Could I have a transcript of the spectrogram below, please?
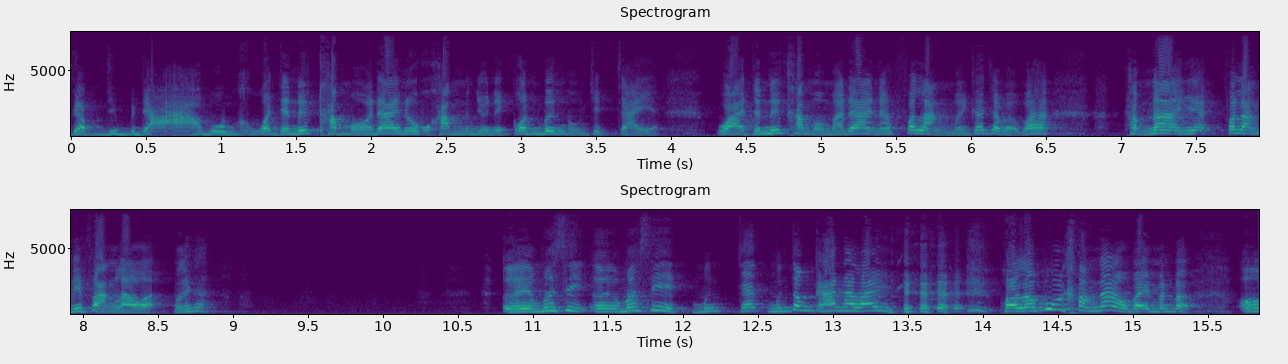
แบบด่าบูกว่าจะนึกคำออกมาได้นะคำมันอยู่ในก้นบึ้งของจิตใจอะกว่าจะนึกคำออกมาได้นะ ฝรั่งมันก็จะแบบว่าทำหน้าอย่างเงี้ยฝรั่งที่ฟังเราอะมันก็จะเออมาสิเออมาสิมึงจะมึงต้องการอะไร พอเราพูดคำนั้นออกไปมันแบบอ๋อ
